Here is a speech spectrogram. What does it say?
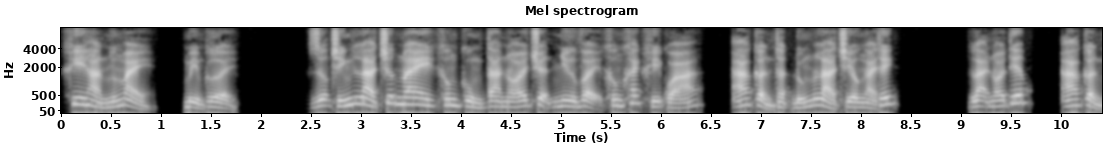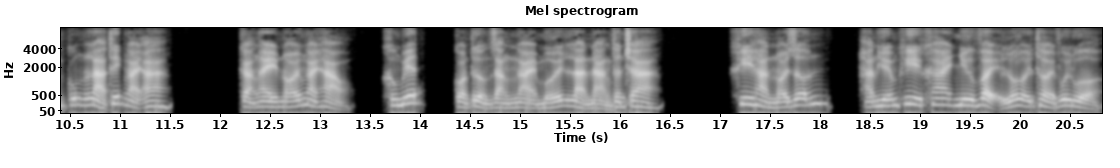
Khi hàn nhướng mày, mỉm cười. Dượng chính là trước nay không cùng ta nói chuyện như vậy không khách khí quá, A Cẩn thật đúng là chiêu ngài thích. Lại nói tiếp, A Cẩn cũng là thích ngài A. Cả ngày nói ngài hảo, không biết, còn tưởng rằng ngài mới là nàng thân cha. Khi Hàn nói giỡn, hắn hiếm khi khai như vậy lỗi thời vui đùa,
